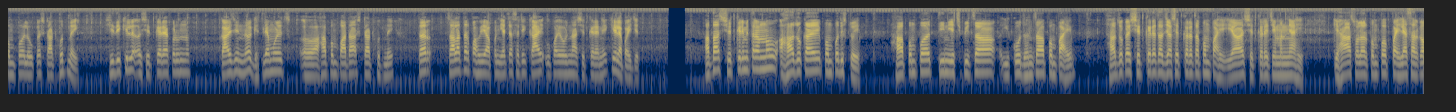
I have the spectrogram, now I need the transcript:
पंप लवकर स्टार्ट होत नाही. ही देखील शेतकऱ्याकडून काळजी न घेतल्यामुळेच हा पंप आता स्टार्ट होत नाही. तर चला तर पाहूया आपण याच्यासाठी काय उपाययोजना शेतकऱ्याने केल्या पाहिजेत. आता शेतकरी मित्रांनो हा जो काय पंप दिसतोय हा पंप तीन एच पीचा इकोझनचा पंप आहे. हा जो काही शेतकऱ्याचा ज्या शेतकऱ्याचा पंप आहे या शेतकऱ्याचे म्हणणे आहे की हा सोलार पंप पहिल्यासारखा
